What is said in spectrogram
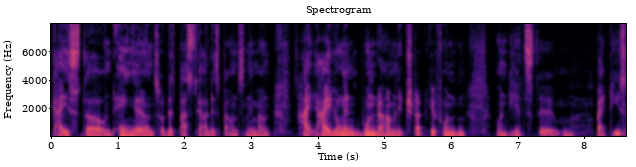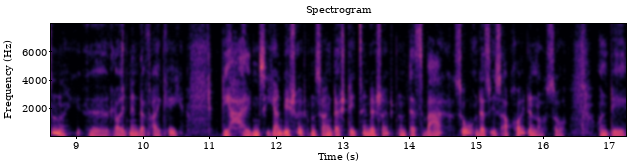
Geister und Engel und so, das passt ja alles bei uns nicht mehr. Und Heilungen, Wunder haben nicht stattgefunden. Und jetzt bei diesen äh, Leuten in der Freikirche, die halten sich an die Schrift und sagen, da steht es in der Schrift und das war so und das ist auch heute noch so. Und die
